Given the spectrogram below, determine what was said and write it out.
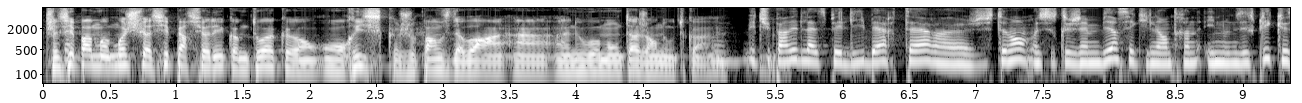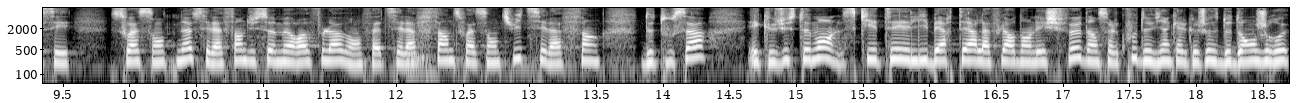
je sais pas moi moi je suis assez persuadé comme toi qu'on on risque je pense d'avoir un, un, un, nouveau montage en août quoi. mais tu parlais de l'aspect libertaire justement ce que j'aime bien c'est qu'il est en train, il nous explique que c'est 69, c'est la fin du Summer of Love en fait, c'est la fin de 68, c'est la fin de tout ça, et que justement, ce qui était libertaire, la fleur dans les cheveux, d'un seul coup devient quelque chose de dangereux.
